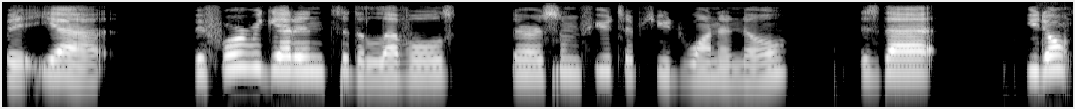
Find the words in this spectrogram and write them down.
But yeah, before we get into the levels, there are some few tips you'd want to know. Is that you don't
